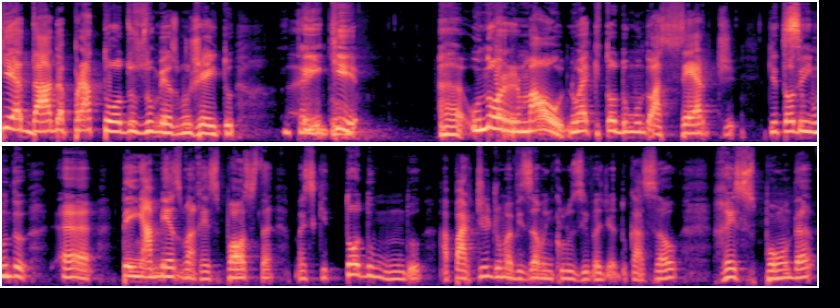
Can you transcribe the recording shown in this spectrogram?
que é dada para todos do mesmo jeito. E Entendo. que ah, o normal não é que todo mundo acerte, que todo Sim. mundo ah, tenha a mesma resposta, mas que todo mundo, a partir de uma visão inclusiva de educação, responda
